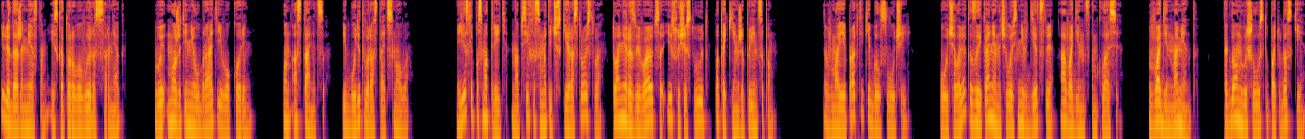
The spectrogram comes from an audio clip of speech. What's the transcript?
или даже местом, из которого вырос сорняк, вы можете не убрать его корень. Он останется и будет вырастать снова. Если посмотреть на психосоматические расстройства, то они развиваются и существуют по таким же принципам. В моей практике был случай, у человека заикание началось не в детстве, а в одиннадцатом классе. В один момент, когда он вышел выступать у доски,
